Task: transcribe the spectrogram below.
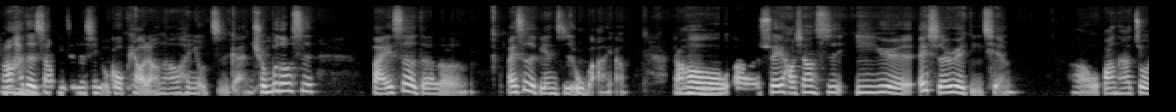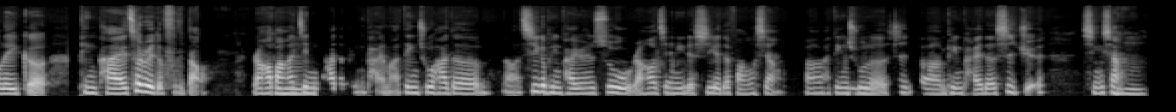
然后它的商品真的是有够漂亮，然后很有质感，全部都是白色的白色的编织物吧呀。然后、嗯、呃，所以好像是一月哎十二月底前啊、呃，我帮他做了一个品牌策略的辅导，然后帮他建立他的品牌嘛，嗯、定出他的啊、呃、七个品牌元素，然后建立的事业的方向，帮他定出了视嗯、呃、品牌的视觉形象。嗯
